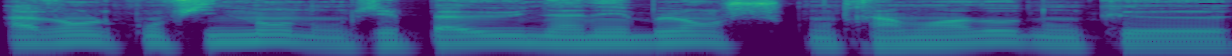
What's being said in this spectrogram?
avant le confinement, donc j'ai pas eu une année blanche contrairement à d'autres. Donc euh,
